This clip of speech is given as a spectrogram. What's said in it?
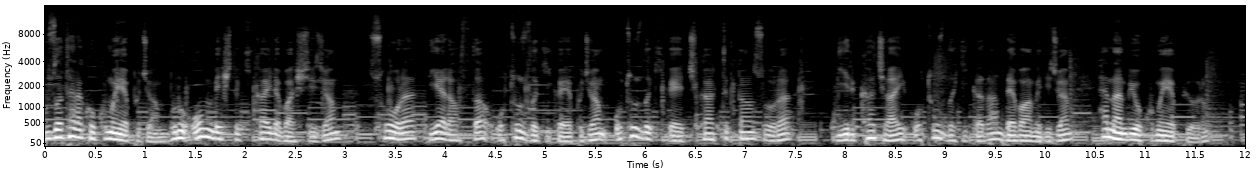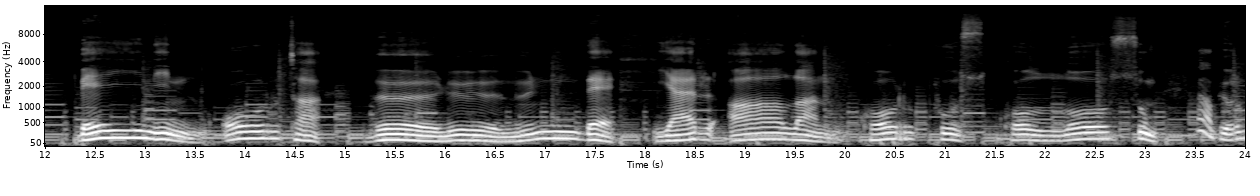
Uzatarak okuma yapacağım. Bunu 15 dakikayla başlayacağım. Sonra diğer hafta 30 dakika yapacağım. 30 dakikaya çıkarttıktan sonra birkaç ay 30 dakikadan devam edeceğim. Hemen bir okuma yapıyorum. Beynin orta bölümünde yer alan corpus callosum. Ne yapıyorum?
